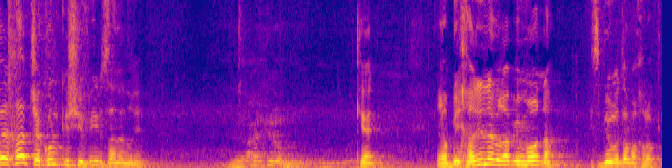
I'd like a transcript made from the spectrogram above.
ואחד שקול כשבעים סנהדרין. זה רש"י אומר. כן. רבי חנינא ורבי מונה הסבירו את המחלוקת.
